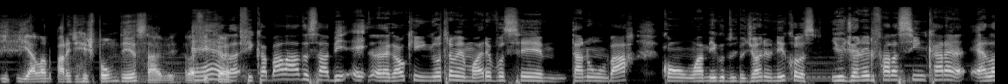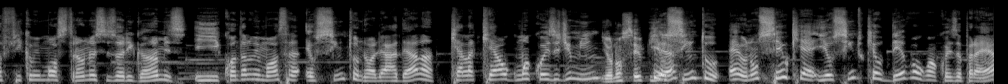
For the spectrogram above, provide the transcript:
E, e, ela não para de responder, sabe? Ela é, fica... ela fica abalada, sabe? É legal que em outra memória você tá num bar com um amigo do Johnny, o Nicholas, e o Johnny ele fala assim, cara, ela fica me mostrando esses origamis e quando ela me mostra, eu sinto no olhar dela que ela quer alguma coisa de mim. E eu não sei o que e é. eu sinto, é, eu não sei o que é. E eu sinto que eu devo alguma coisa para ela,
